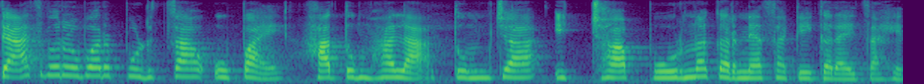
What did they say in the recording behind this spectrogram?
त्याचबरोबर पुढचा उपाय हा तुम्हाला तुमच्या इच्छा पूर्ण करण्यासाठी करायचा आहे.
